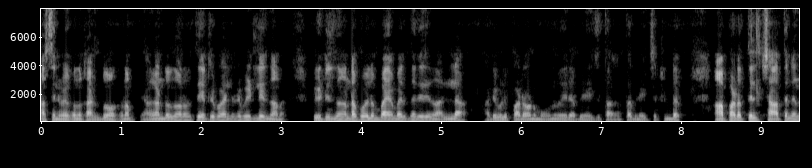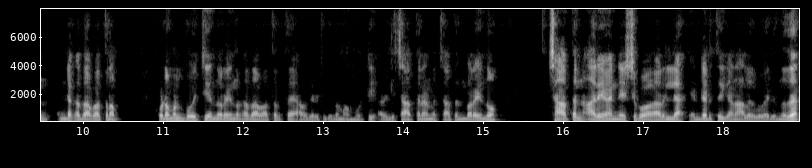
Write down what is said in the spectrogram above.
ആ സിനിമയൊക്കെ ഒന്ന് കണ്ടു നോക്കണം. ഞാൻ കണ്ടു എന്ന് പറഞ്ഞാൽ തിയേറ്ററിൽ പോയാൽ എന്റെ വീട്ടിലിരുന്നാണ്. വീട്ടിൽ നിന്ന് കണ്ടാൽ പോലും ഭയം വരുന്ന രീതിയിൽ നല്ല അടിപൊളി പടമാണ് മൂന്ന് പേര് അഭിനയിച്ച് തകർത്ത് അഭിനയിച്ചിട്ടുണ്ട്. ആ പടത്തിൽ ചാത്തനന്റെ കഥാപാത്രം കുടമൺ പോറ്റി എന്ന് പറയുന്ന കഥാപാത്രത്തെ അവതരിപ്പിക്കുന്ന മമ്മൂട്ടി അതിൽ ചാത്തനാണ്. ചാത്തൻ പറയുന്നു ചാത്തൻ ആരെയും അന്വേഷിച്ച് പോകാറില്ല. എന്റെ അടുത്തേക്കാണ് ആളുകൾ വരുന്നത്.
